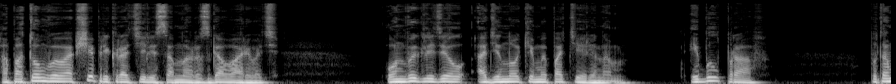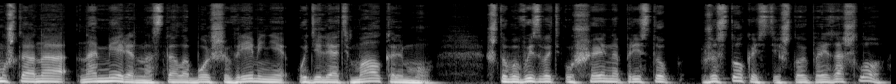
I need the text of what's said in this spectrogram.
А потом вы вообще прекратили со мной разговаривать. Он выглядел одиноким и потерянным. И был прав. Потому что она намеренно стала больше времени уделять Малкольму, чтобы вызвать у Шейна приступ жестокости, что и произошло,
